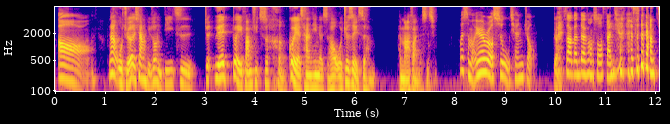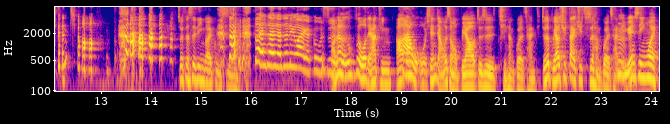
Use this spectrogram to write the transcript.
哦，那我觉得像比如说你第一次就约对方去吃很贵的餐厅的时候，我觉得这也是很很麻烦的事情。为什么？因为如果是五千九，对，是要跟对方说三千还是两千九？所以这是另外一个故事吗？对对对，这是另外一个故事。好，那个这我等一下听。好，那我我先讲为什么不要就是请很贵的餐厅，就是不要去带去吃很贵的餐厅。嗯、原因是因为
